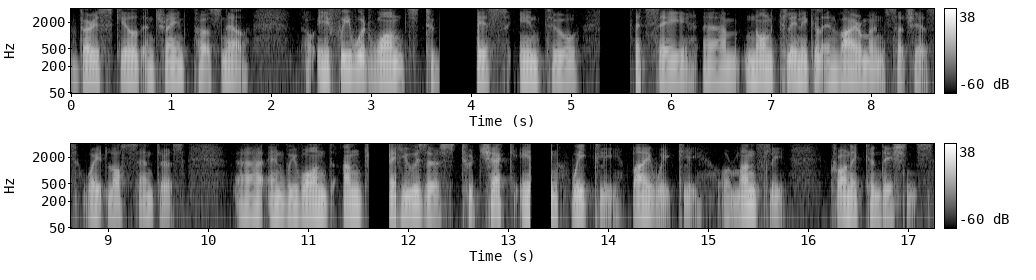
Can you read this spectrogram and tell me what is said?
very skilled and trained personnel. If we would want to get this into, let's say, um, non-clinical environments such as weight loss centers, uh, and we want untrained users to check in weekly, biweekly, or monthly chronic conditions,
